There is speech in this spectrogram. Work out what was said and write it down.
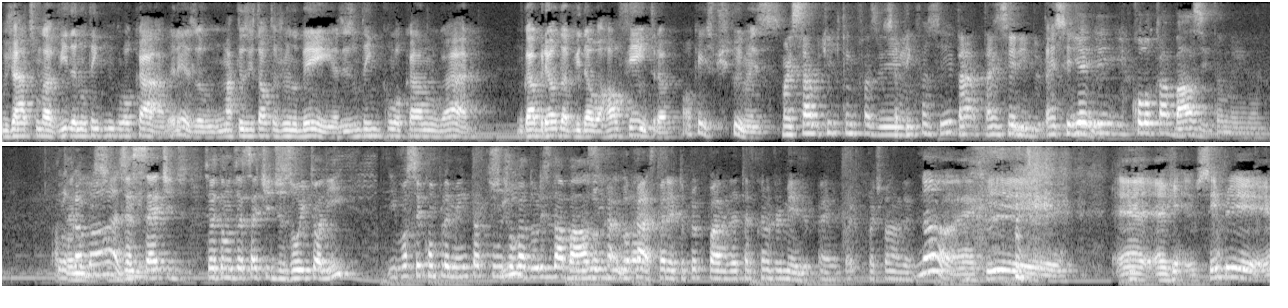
um Jadson da vida, não tem quem colocar. Beleza, o Matheus Vital tá jogando bem, às vezes não tem quem colocar no lugar. O Gabriel da vida, o Ralf entra. Ok, substitui, mas Mas sabe o que, que tem que fazer? você tem que fazer. Tá, tá inserido. Tá E, inserido. e- e colocar base também, né? Colocar base. 17, você vai ter um 17 e 18 ali, e você complementa com jogadores da base. Lucas, Lucas, peraí, tô preocupado, André tá ficando vermelho. É, pode, pode falar, André. Não, é que. É, é, gente- sempre é,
